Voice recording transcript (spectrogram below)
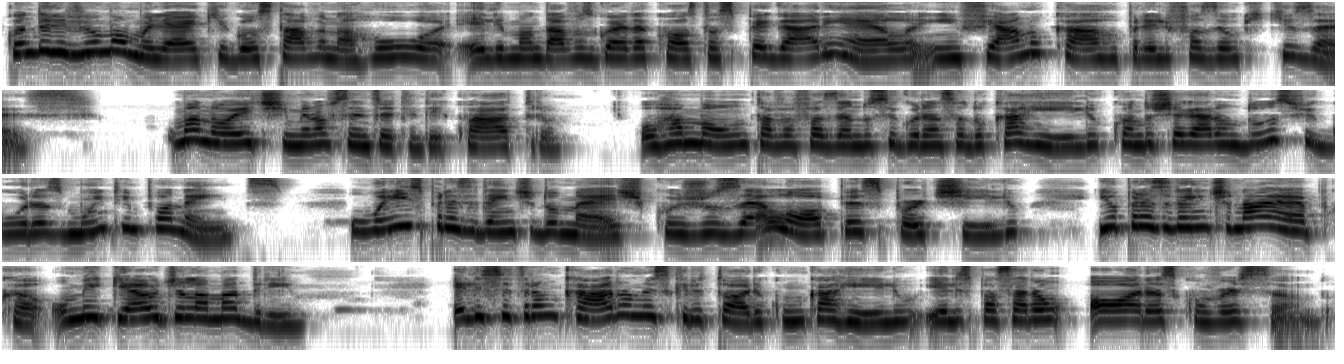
Quando ele viu uma mulher que gostava na rua, ele mandava os guarda-costas pegarem ela e enfiar no carro para ele fazer o que quisesse. Uma noite, em 1984, o Ramon estava fazendo segurança do carrilho quando chegaram duas figuras muito imponentes. O ex-presidente do México, José López Portillo, e o presidente na época, o Miguel de la Madrid. Eles se trancaram no escritório com o carrilho e eles passaram horas conversando.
